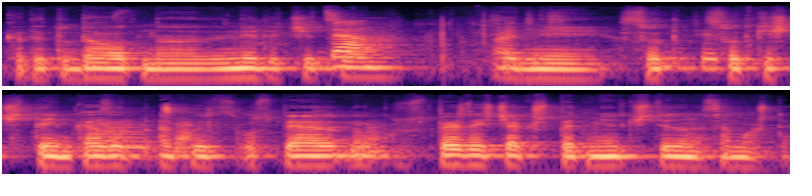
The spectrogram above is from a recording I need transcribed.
където дават на едни дечица Да. едни свет, сладкищите им казват, Да, ако, успя, ако успееш да изчакаш 5 минути, ще ти донесем още.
